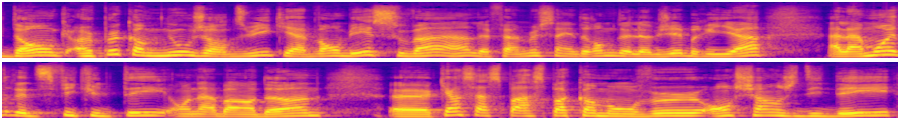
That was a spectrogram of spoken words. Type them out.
Donc, un peu comme nous aujourd'hui, qui avons bien souvent hein, le fameux syndrome de l'objet brillant, à la moindre difficulté, on abandonne. Euh, quand ça se passe pas comme on veut, on change d'idée,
